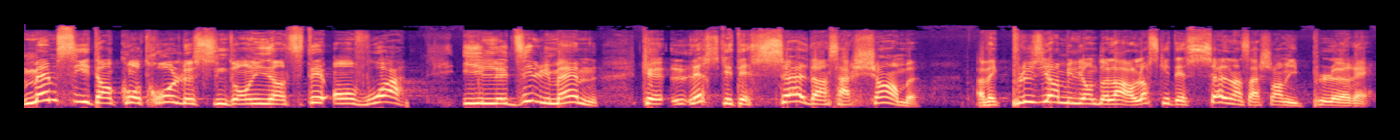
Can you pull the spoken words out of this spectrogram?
Même s'il est en contrôle de son identité, on voit, il le dit lui-même, que lorsqu'il était seul dans sa chambre, avec plusieurs millions de dollars, lorsqu'il était seul dans sa chambre, il pleurait.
